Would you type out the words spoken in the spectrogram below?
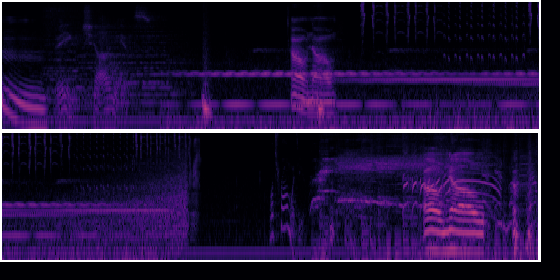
Hmm. Big Chungus. Oh no. What's wrong with you? Oh no.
